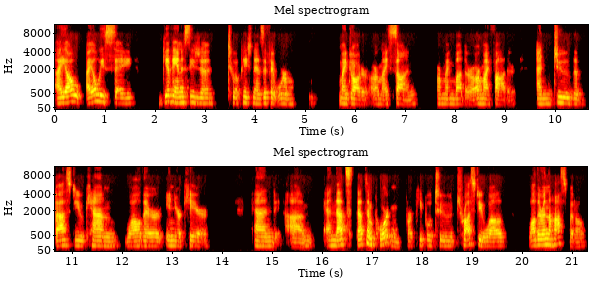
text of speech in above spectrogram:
I, I always say, give anesthesia to a patient as if it were my daughter or my son or my mother or my father and do the best you can while they're in your care. And, um, and that's, that's important for people to trust you while, while they're in the hospital.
